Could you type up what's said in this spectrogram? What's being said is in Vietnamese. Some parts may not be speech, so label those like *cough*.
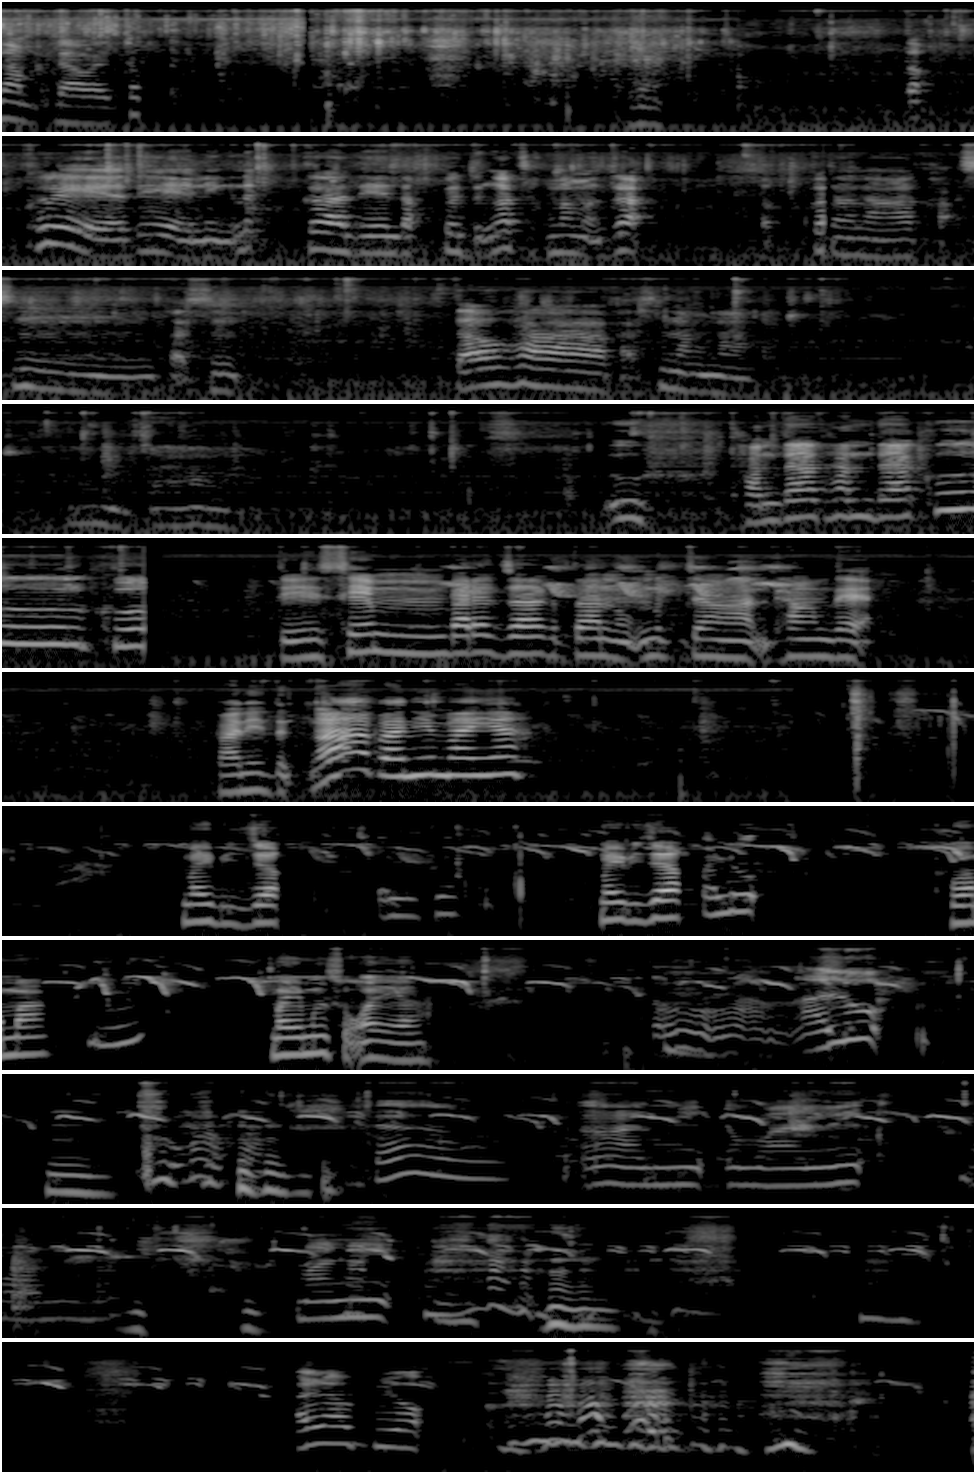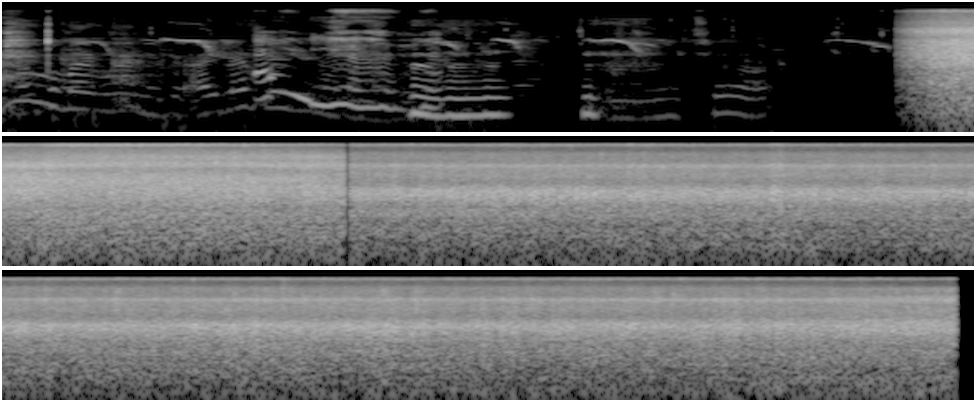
làm đào ấy, chốc. Tắc khuê thì những nước cả để đặc biệt ta chắc nằm ở ra tắc cái na khá sinh khá sinh tao ha khá sinh năng na uh thanda thanda cool cool Desember nụ nuk thằng thang Bàn đi được ngã mày à? May bijak may bijak Alo. thua ma Hmm? may ai à Alo. hmm. Mani, mani, mani. I love you. I love you. *laughs*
